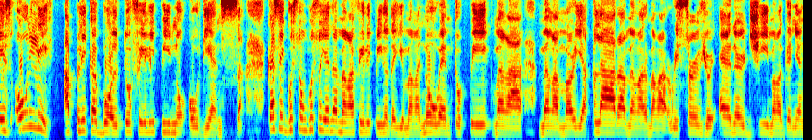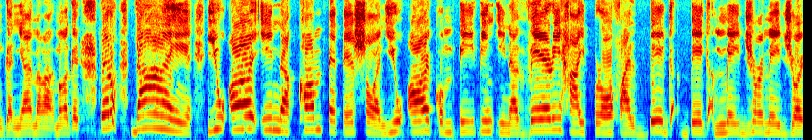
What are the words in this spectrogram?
is only applicable to Filipino audience. Kasi gustong-gusto yan ng mga Filipino dahil yung mga know when to pick, mga mga Maria Clara, mga mga reserve your energy, mga ganyan-ganyan, mga mga ganyan. Pero dai, you are in a competition. You are competing in a very high profile, big big major major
